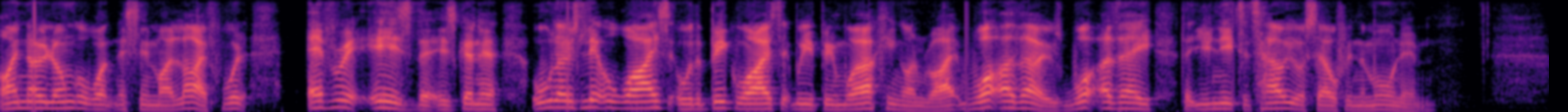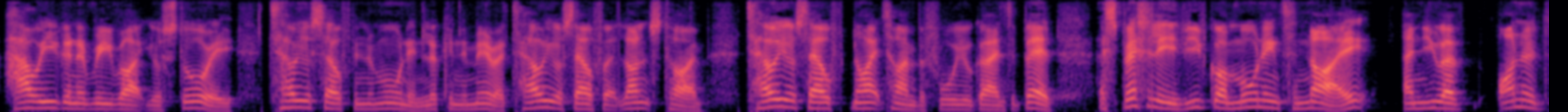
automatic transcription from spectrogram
I no longer want this in my life. What whatever it is that is going to, all those little whys or the big whys that we've been working on, right? What are those? What are they that you need to tell yourself in the morning? How are you going to rewrite your story? Tell yourself in the morning, look in the mirror. Tell yourself at lunchtime. Tell yourself nighttime before you're going to bed. Especially if you've gone morning to night and you have honored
